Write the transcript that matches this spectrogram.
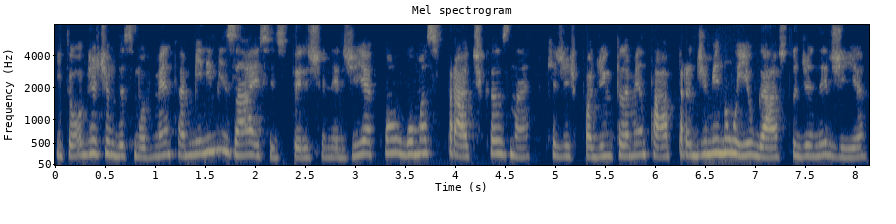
Então, o objetivo desse movimento é minimizar esse desperdício de energia com algumas práticas né, que a gente pode implementar para diminuir o gasto de energia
